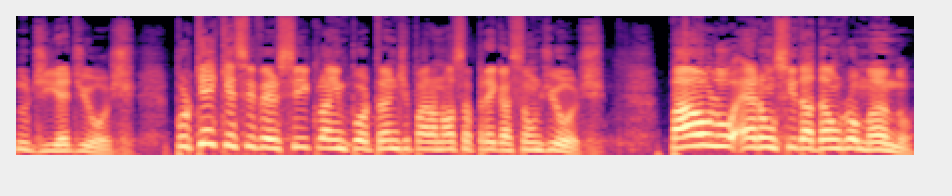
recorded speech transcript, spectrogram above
no dia de hoje. Por que, que esse versículo é importante para a nossa pregação de hoje? Paulo era um cidadão romano.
